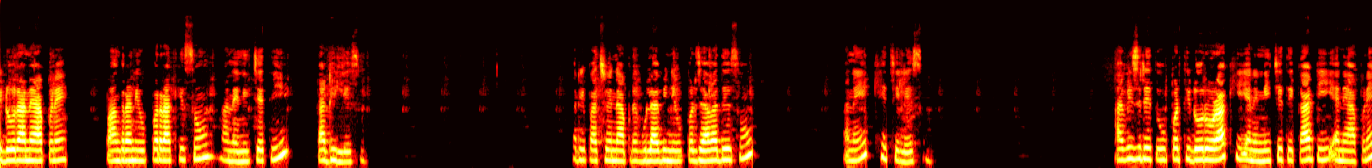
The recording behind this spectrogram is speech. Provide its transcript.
એ દોરાને આપણે પાંગરાની ઉપર રાખીશું અને નીચેથી કાઢી લઈશું. ફરી પાછું એને આપણે ગુલાબીની ઉપર જવા દઈશું અને ખેંચી લઈશું. આવી જ રીતે ઉપરથી દોરો રાખી અને નીચેથી કાઢી અને આપણે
